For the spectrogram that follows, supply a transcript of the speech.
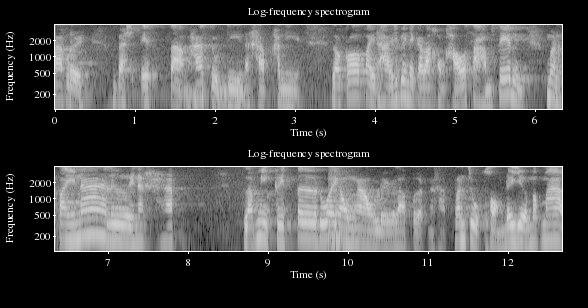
มาก ๆ เลย Batch S 3 5 0 D นะครับ คันนี้ แล้วก็ไฟท้ายที่เป็นเอกลักษณ์ของเขา 3 เส้น เหมือนไฟหน้าเลยนะครับ แล้วมีกริตเตอร์ด้วยเงาๆเลยเวลาเปิดนะครับ บรรจุของได้เยอะมาก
